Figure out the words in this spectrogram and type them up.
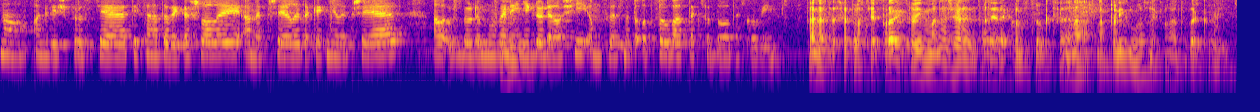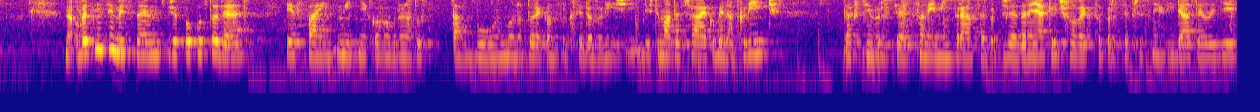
no, a když prostě ty se na to vykašlali a nepřijeli tak, jak měli přijet, ale už byl domluvený Hmm. někdo další a museli jsme to odsouvat, tak to bylo takový. Stanete se prostě projektovým manažerem tady rekonstrukce na, na plný úvazek, no je to takový. No obecně si myslím, že pokud to jde, je fajn mít někoho, kdo na tu stavbu nebo na tu rekonstrukci dohlíží. Když to máte třeba jakoby na klíč, tak s tím prostě co nejméně práce, protože je tady nějaký člověk, co prostě přesně hlídá ty lidi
